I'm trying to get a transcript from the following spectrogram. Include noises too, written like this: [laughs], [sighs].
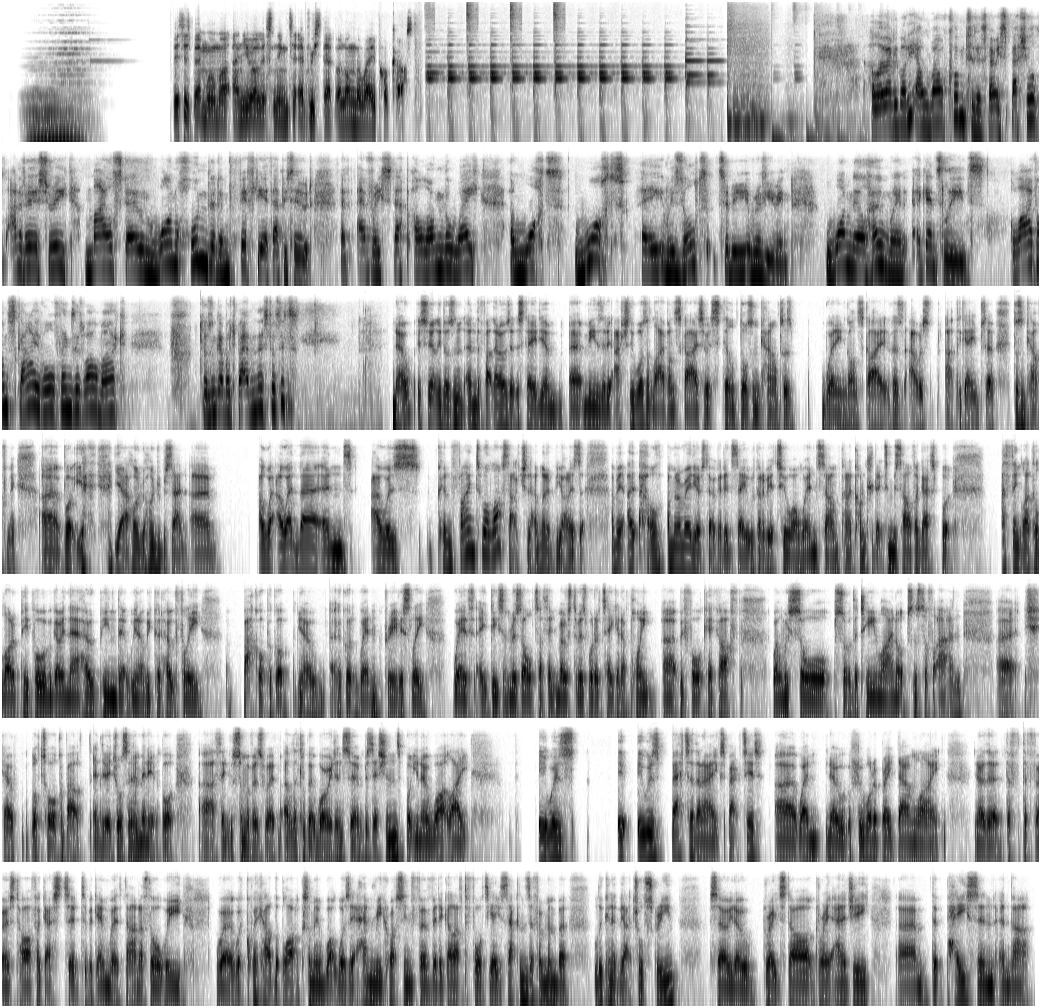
This is Ben Wilmot, and you are listening to Every Step Along the Way podcast. Hello, everybody, and welcome to this very special anniversary milestone 150th episode of Every Step Along the Way. And what, what a result to be reviewing! 1 0 home win against Leeds, live on Sky, of all things, as well, Mark. Doesn't get much better than this, does it? No, it certainly doesn't. And the fact that I was at the stadium uh, means that it actually wasn't live on Sky, so it still doesn't count as winning on Sky because I was at the game, so it doesn't count for me. Uh, but [laughs] yeah, yeah, hundred percent. Um, I went, I went there and I was confined to a loss. Actually, I'm going to be honest. I mean, I, I mean, on Radio Stoke, I did say it was going to be a two-one win, so I'm kind of contradicting myself, I guess. But I think, like a lot of people, we were going there hoping that you know we could hopefully back up a good you know a good win previously with a decent result. I think most of us would have taken a point uh, before kickoff when we saw some of the team lineups and stuff like that. And uh, you know we'll talk about individuals in a minute, but uh, I think some of us were a little bit worried in certain positions. But you know what, like it was it, it was better than I expected. Uh, when you know, if we want to break down like you know the the, the first half, I guess to, to begin with, Dan, I thought we were were quick out the blocks. I mean, what was it? Henry crossing for Vidigal after 48 seconds, if I remember looking at the actual screen. So you know, great start, great energy, um, the pace and and that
